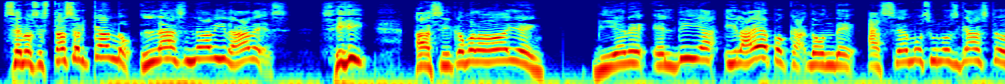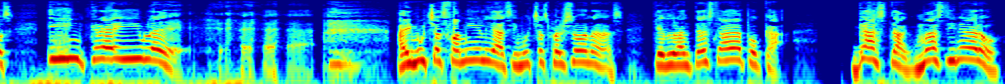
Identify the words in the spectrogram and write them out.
se nos está acercando las navidades. Sí, así como lo oyen. Viene el día y la época donde hacemos unos gastos increíbles. Hay muchas familias y muchas personas que durante esta época gastan más dinero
